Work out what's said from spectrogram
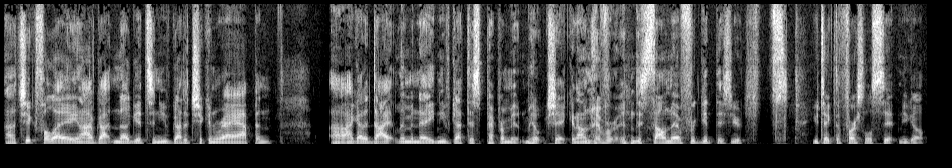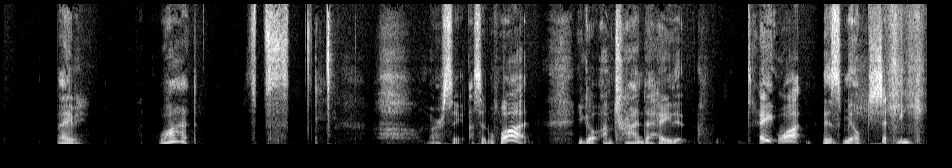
uh, Chick Fil A, and I've got nuggets, and you've got a chicken wrap, and uh, I got a diet lemonade, and you've got this peppermint milkshake, and I'll never, and this I'll never forget this. You, you take the first little sip, and you go, "Baby, what?" mercy. I said, "What?" You go, "I'm trying to hate it." Hate what? This milkshake.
